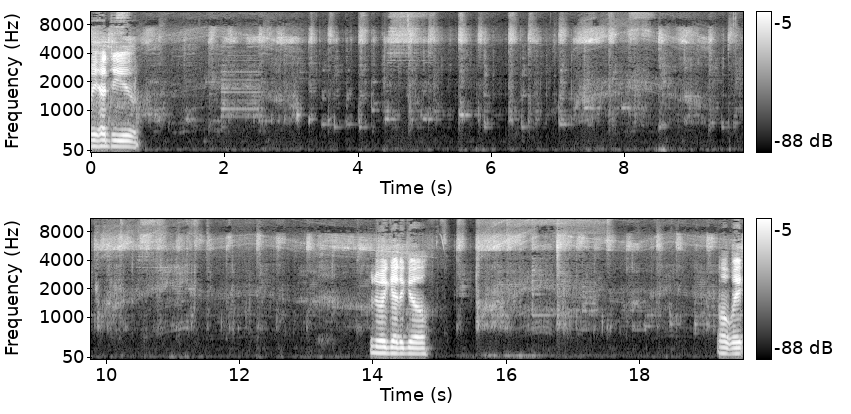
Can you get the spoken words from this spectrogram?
We had to you. Where do I gotta go? Oh, wait.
